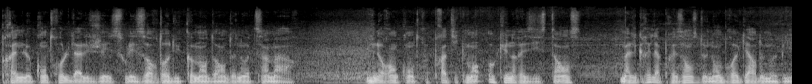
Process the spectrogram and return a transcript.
prennent le contrôle d'Alger sous les ordres du commandant de de Saint-Marc. Ils ne rencontrent pratiquement aucune résistance, malgré la présence de nombreux gardes mobiles.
